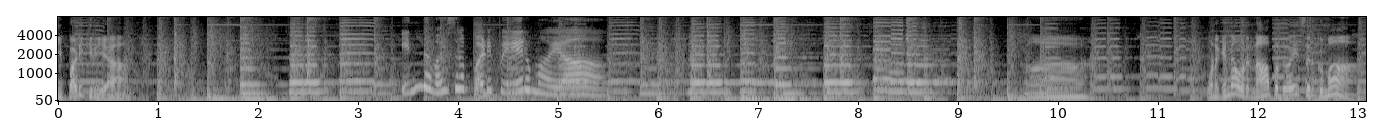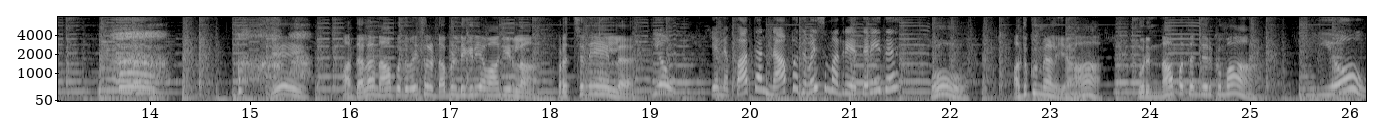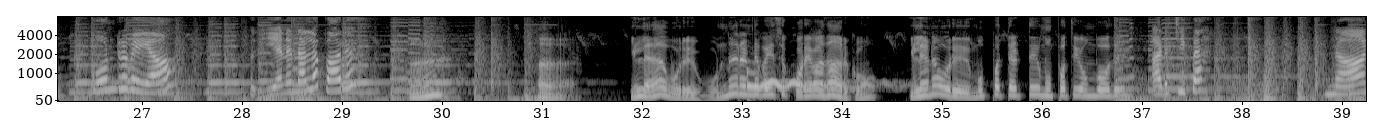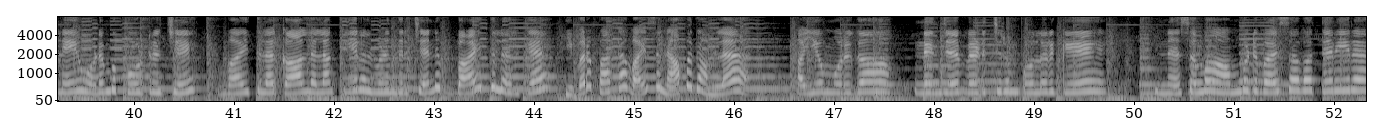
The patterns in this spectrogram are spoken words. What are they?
நீ படிக்கிறியா? இந்த வயசுல படிப்பு ஏறுமாயா? உனக்கு என்ன ஒரு நாற்பது வயசு இருக்குமா? ஏய் அதெல்லாம் நாற்பது வயசுல டபுள் டிகிரியா வாங்கிடலாம். பிரச்சனையே இல்ல. யோ என்ன பார்த்தா நாற்பது வயசு மாதிரியா தெரியுது? ஓ அதுக்கும் மேலயா? ஒரு நாற்பத்தஞ்சு இருக்குமா? யோ கொன்றுவையா. என்ன நல்லா பாரு. இல்ல ஒரு ஒன்னு ரெண்டு வயசு குறைவா தான் இருக்கும். இல்லைன்னா ஒரு முப்பத்தெட்டு முப்பத்தி ஒன்பது அடைச்சிப்ப நானே உடம்பு போட்டுருச்சு. வயித்துல கால்ல எல்லாம் கீரல் விழுந்துருச்சேன்னு பயத்துல இருக்கேன். இவரை பார்த்தா வயசு நாற்பதாம்ல ஐயோ முருகா நெஞ்சே வெடிச்சிரும் போல இருக்கே. நெசமா அம்புட்டு வயசாவா தெரியற?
